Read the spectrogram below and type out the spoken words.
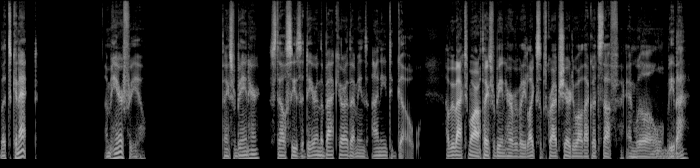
Let's connect. I'm here for you. Thanks for being here. Stell sees a deer in the backyard. That means I need to go. I'll be back tomorrow. Thanks for being here, everybody. Like, subscribe, share, do all that good stuff, and we'll be back.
